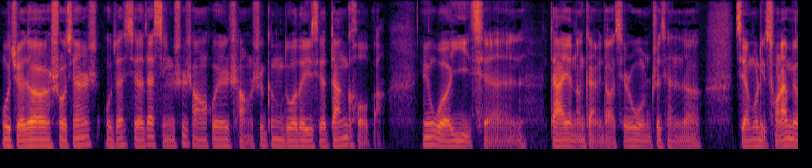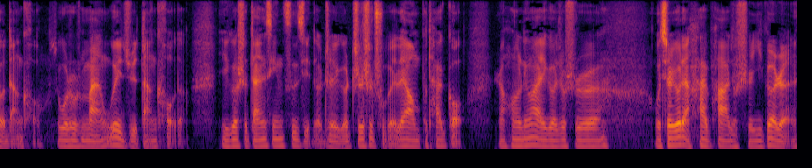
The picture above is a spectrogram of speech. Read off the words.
我觉得首先是我觉得其实在形式上会尝试更多的一些单口吧，因为我以前大家也能感觉到，其实我们之前的节目里从来没有单口，所以我是蛮畏惧单口的。一个是担心自己的这个知识储备量不太够，然后另外一个就是我其实有点害怕，就是一个人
